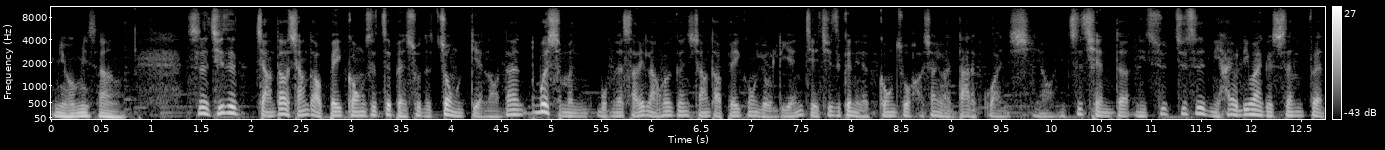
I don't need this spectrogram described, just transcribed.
米库米桑。是，其实讲到向导杯弓是这本书的重点哦，但为什么我们的萨莉拉会跟向导杯弓有连结？其实跟你的工作好像有很大的关系哦。你之前的你是就是你还有另外一个身份，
